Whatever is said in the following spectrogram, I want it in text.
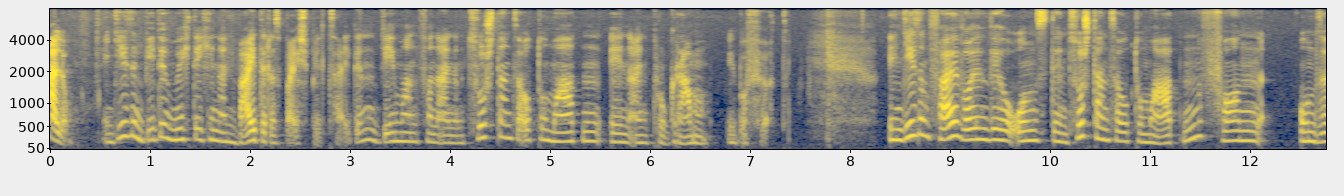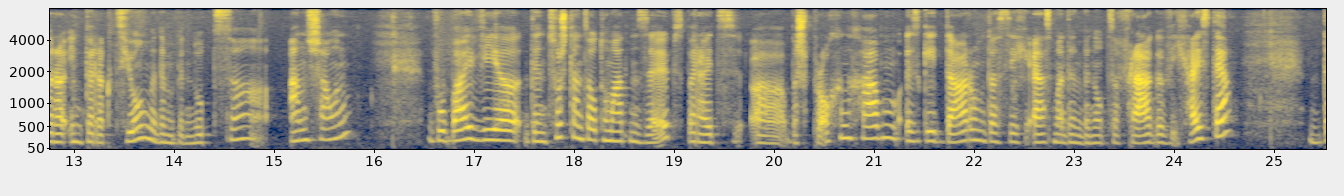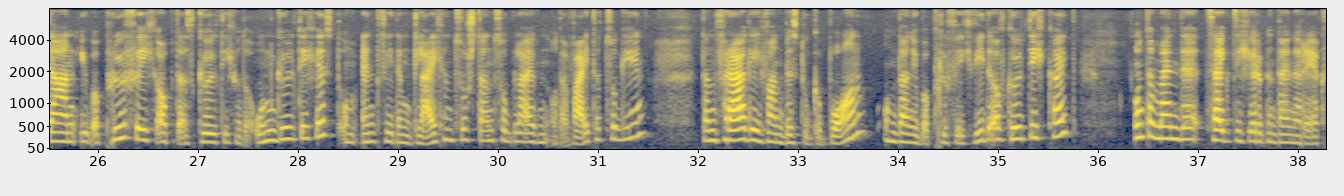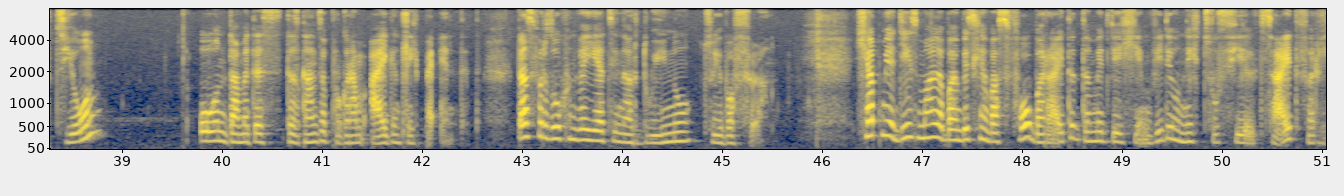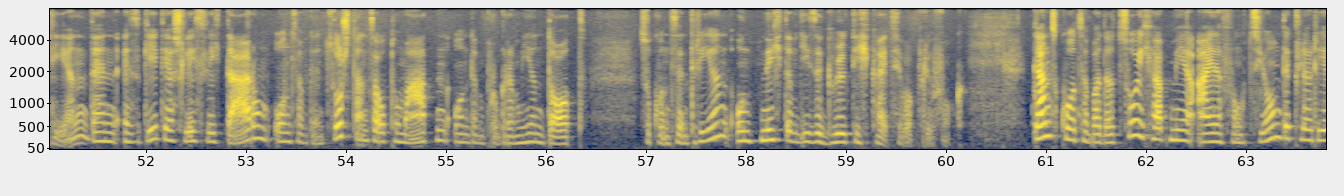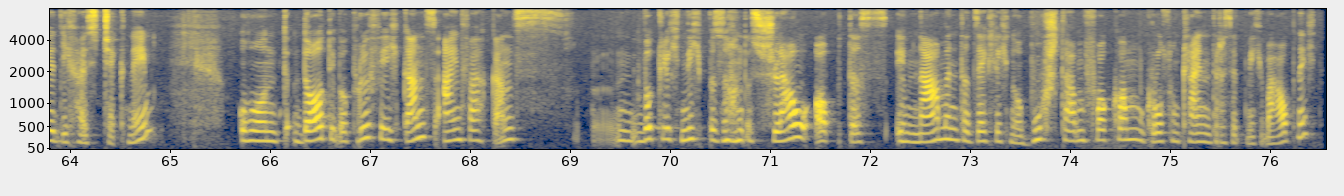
Hallo, in diesem Video möchte ich Ihnen ein weiteres Beispiel zeigen, wie man von einem Zustandsautomaten in ein Programm überführt. In diesem Fall wollen wir uns den Zustandsautomaten von unserer Interaktion mit dem Benutzer anschauen, wobei wir den Zustandsautomaten selbst bereits äh, besprochen haben. Es geht darum, dass ich erstmal den Benutzer frage, wie heißt er? Dann überprüfe ich, ob das gültig oder ungültig ist, um entweder im gleichen Zustand zu bleiben oder weiterzugehen. Dann frage ich, wann bist du geboren? Und dann überprüfe ich wieder auf Gültigkeit. Und am Ende zeigt sich irgendeine Reaktion und damit ist das ganze Programm eigentlich beendet. Das versuchen wir jetzt in Arduino zu überführen. Ich habe mir diesmal aber ein bisschen was vorbereitet, damit wir hier im Video nicht zu viel Zeit verlieren, denn es geht ja schließlich darum, uns auf den Zustandsautomaten und dem Programmieren dort zu konzentrieren und nicht auf diese Gültigkeitsüberprüfung. Ganz kurz aber dazu, ich habe mir eine Funktion deklariert, die heißt CheckName und dort überprüfe ich ganz einfach, ganz wirklich nicht besonders schlau, ob das im Namen tatsächlich nur Buchstaben vorkommen. Groß und klein interessiert mich überhaupt nicht.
